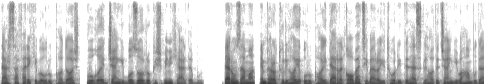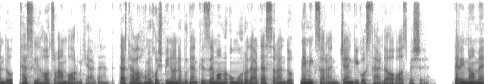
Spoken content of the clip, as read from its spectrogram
در سفری که به اروپا داشت وقوع جنگی بزرگ رو پیش بینی کرده بود در اون زمان امپراتوری های اروپایی در رقابتی برای تولید تسلیحات جنگی با هم بودند و تسلیحات رو انبار می‌کردند. در توهمی خوشبینانه بودند که زمام امور رو در دست دارند و نمی‌گذارند جنگی گسترده آغاز بشه. در این نامه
